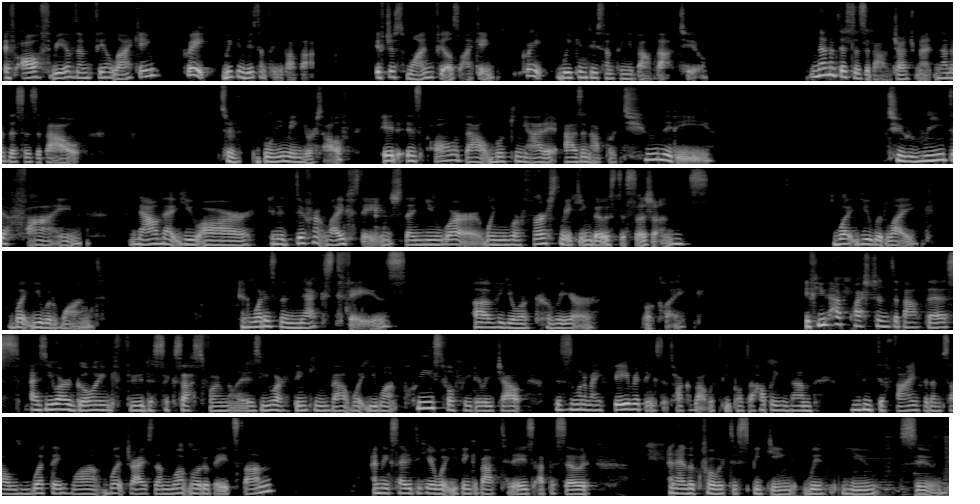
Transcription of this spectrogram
If all three of them feel lacking great we can do something about that. If just one feels lacking great we can do something about that too. None of this is about judgment. None of this is about sort of blaming yourself. It is all about looking at it as an opportunity to redefine now that you are in a different life stage than you were when you were first making those decisions, what you would like, what you would want, and what is the next phase of your career look like. If you have questions about this as you are going through the success formula, as you are thinking about what you want, please feel free to reach out. This is one of my favorite things to talk about with people to helping them really define for themselves what they want, what drives them, what motivates them. I'm excited to hear what you think about today's episode, and I look forward to speaking with you soon.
